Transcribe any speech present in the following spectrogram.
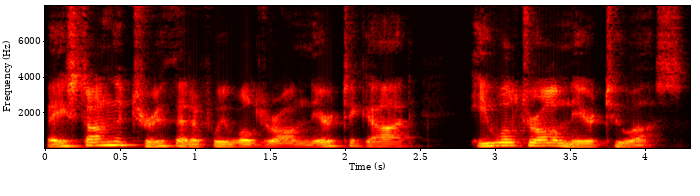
based on the truth that if we will draw near to God, He will draw near to us.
